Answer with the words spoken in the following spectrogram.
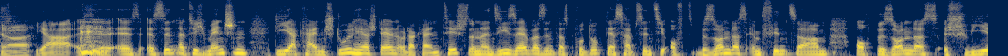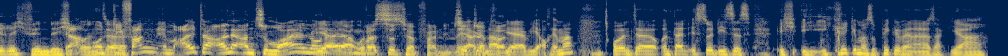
Ja. ja es, es, es sind natürlich Menschen, die ja keinen Stuhl herstellen oder keinen Tisch, sondern sie selber sind das Produkt. Deshalb sind sie oft besonders empfindsam, auch besonders schwierig, finde ich. Ja, und, die äh, fangen im Alter alle an zu malen oder ja, ja, oder zu töpfern. Zu ja, genau, töpfern. ja, wie auch immer. Und, äh, und dann ist so dieses, ich, ich, ich kriege immer so Pickel, wenn einer sagt, ja,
